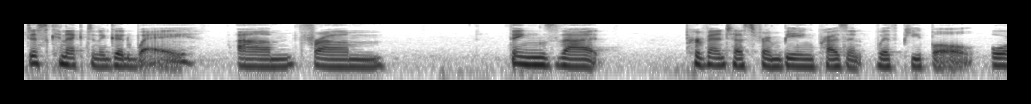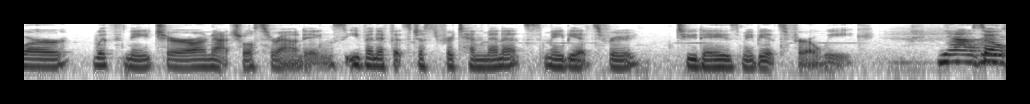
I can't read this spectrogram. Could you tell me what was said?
disconnect in a good way um, from things that prevent us from being present with people or with nature or natural surroundings, even if it's just for 10 minutes. Maybe it's for two days, maybe it's for a week. Yeah. So,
